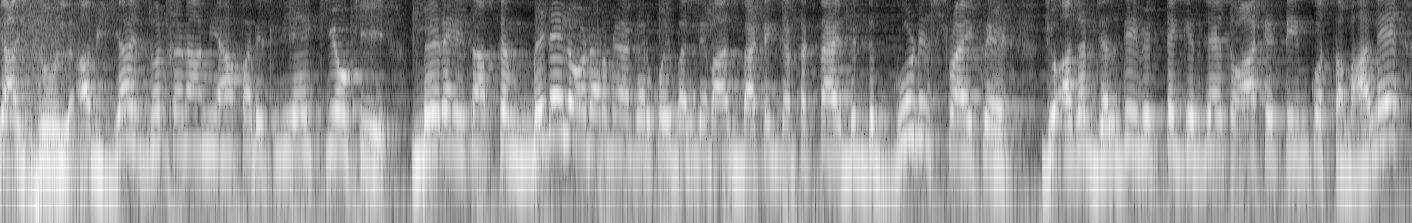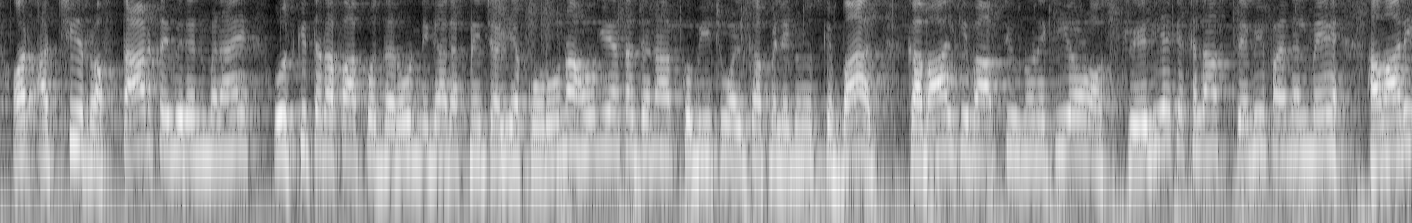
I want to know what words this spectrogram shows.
यश धुल अब यश धुल का नाम यहाँ पर इसलिए है क्योंकि मेरे हिसाब से मिडिल ऑर्डर में अगर कोई बल्लेबाज बैटिंग कर सकता है विद गुड स्ट्राइक रेट जो अगर जल्दी विकेट गिर जाए तो आके टीम को संभाले और अच्छी रफ्तार से भी रन बनाए। उसकी तरफ़ आपको ज़रूर निगाह रखनी चाहिए। कोरोना हो गया था जनाब को बीच वर्ल्ड कप में, लेकिन उसके बाद कमाल की वापसी उन्होंने की और ऑस्ट्रेलिया के खिलाफ सेमीफाइनल में हमारी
